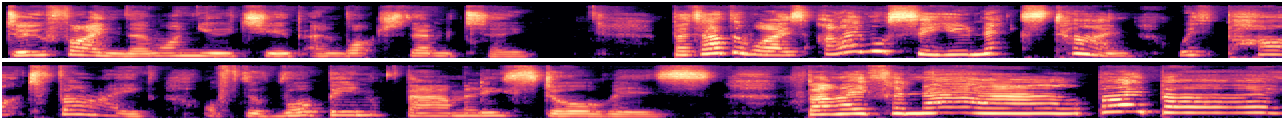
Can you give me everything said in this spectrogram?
do find them on YouTube and watch them too. But otherwise, I will see you next time with part five of the Robin family stories. Bye for now. Bye bye.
